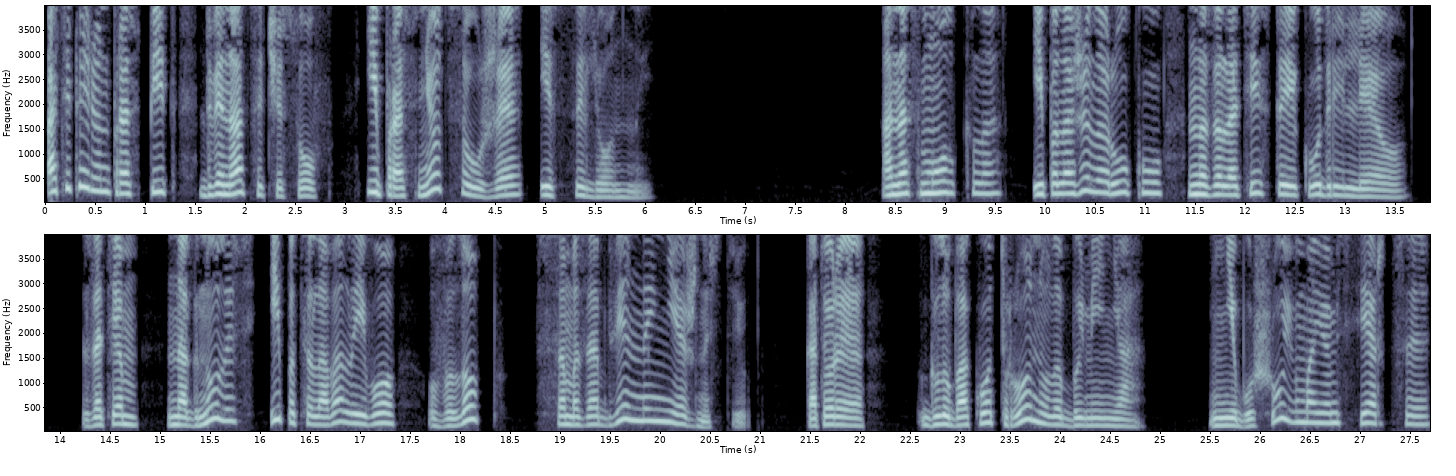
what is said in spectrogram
А теперь он проспит двенадцать часов и проснется уже исцеленный. Она смолкла и положила руку на золотистые кудри Лео, затем нагнулась и поцеловала его в лоб с самозабвенной нежностью, которая глубоко тронула бы меня. Не бушуй в моем сердце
